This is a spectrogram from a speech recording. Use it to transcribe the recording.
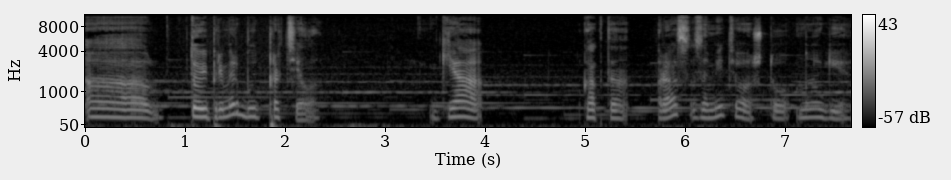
э, то и пример будет про тело. Я как-то раз заметила, что многие,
